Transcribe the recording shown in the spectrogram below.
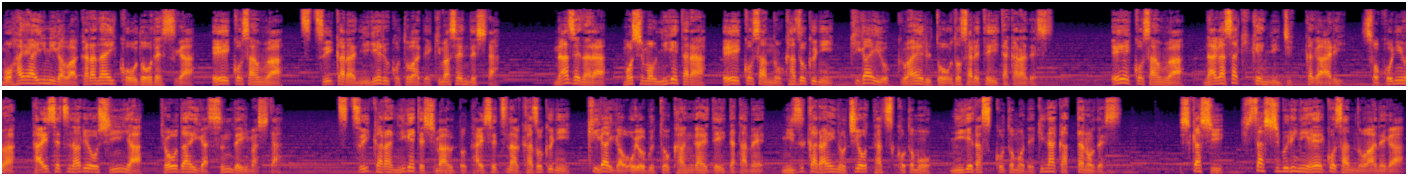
もはや意味がわからない行動ですが、英子さんは、筒井から逃げることはできませんでした。なぜなら、もしも逃げたら、英子さんの家族に危害を加えると脅されていたからです。A 子さんは長崎県に実家があり、そこには大切な両親や兄弟が住んでいました。筒井から逃げてしまうと大切な家族に危害が及ぶと考えていたため、自ら命を絶つことも逃げ出すこともできなかったのです。しかし、久しぶりに A 子さんの姉が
